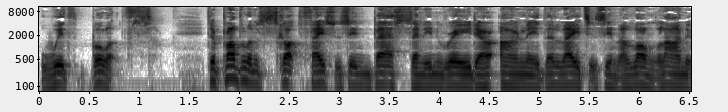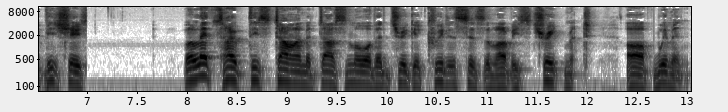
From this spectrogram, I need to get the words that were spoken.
with bullets. The problems Scott faces in Bass and in Reid are only the latest in a long line of issues. Well, let's hope this time it does more than trigger criticism of his treatment of women.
